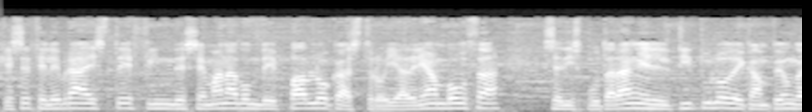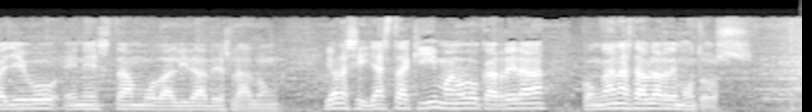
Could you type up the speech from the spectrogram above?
que se celebra este fin de semana donde Pablo Castro y Adrián Bouza se disputarán el título de campeón gallego en esta modalidad de slalom. Y ahora sí, ya está aquí Manolo Carrera con ganas de hablar de motos. much.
